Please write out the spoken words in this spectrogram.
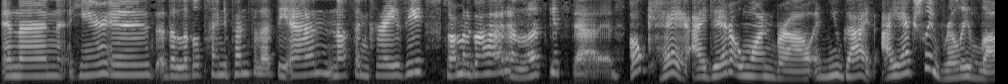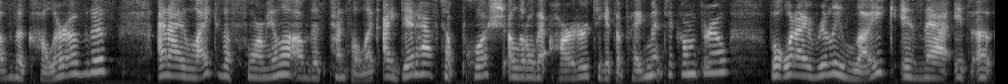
And then here is the little tiny pencil at the end. Nothing crazy. So I'm going to go ahead and let's get started. Okay, I did one brow. And you guys, I actually really love the color of this. And I like the formula of this pencil. Like, I did have to push a little bit harder to get the pigment to come through. But what I really like is that it's a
